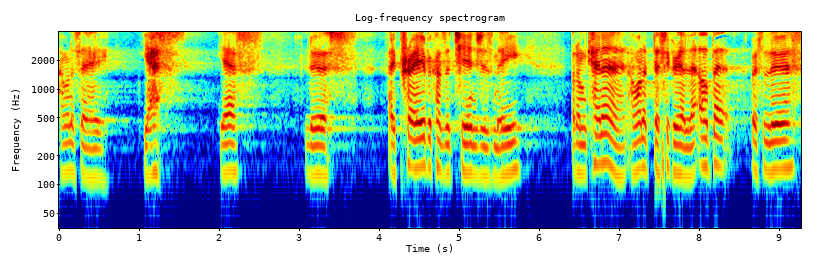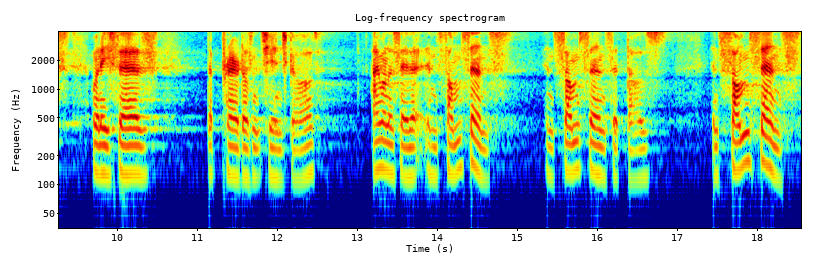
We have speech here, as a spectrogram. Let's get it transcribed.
I want to say, yes, yes, Lewis. I pray because it changes me. But I'm kind of, I want to disagree a little bit with Lewis when he says that prayer doesn't change God. I want to say that in some sense, in some sense it does. In some sense,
